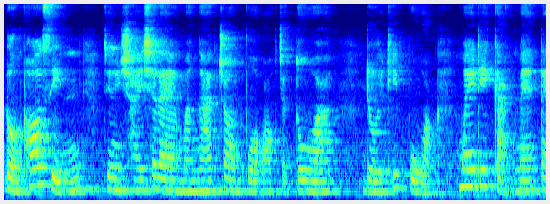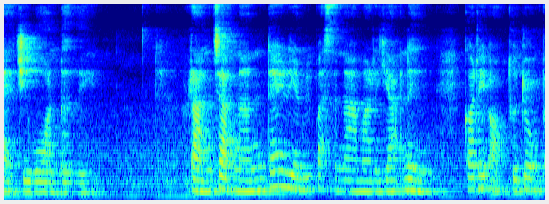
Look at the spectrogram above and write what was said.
หลวงพ่อศิลจึงใช้แฉลงมางัดจอมปลวกออกจากตัว โดยที่ปลวกไม่ได้กัดแม้แต่จีวรเลย หลังจากนั้นได้เรียนวิปัสสนามาระยะหนึ่ง ก็ได้ออกทุดงไป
